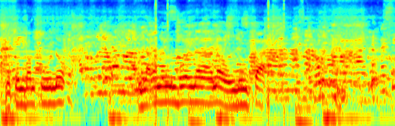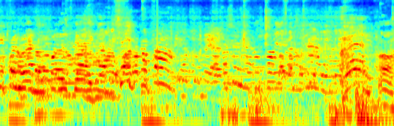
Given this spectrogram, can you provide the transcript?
Matumbang puno. Ang laki ng buhay na ano, lupa. Kasi pag ano, pag nagbiyahe ka, safe ka pa. Kasi meron pa Well, Ah.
